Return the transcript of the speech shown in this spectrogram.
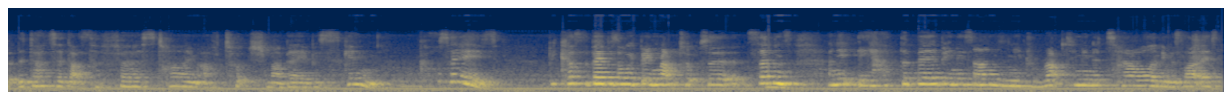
but the dad said, that's the first time I've touched my baby's skin. Of course it is, because the baby's always been wrapped up to sevens. And he, he had the baby in his arms and he'd wrapped him in a towel and he was like this.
